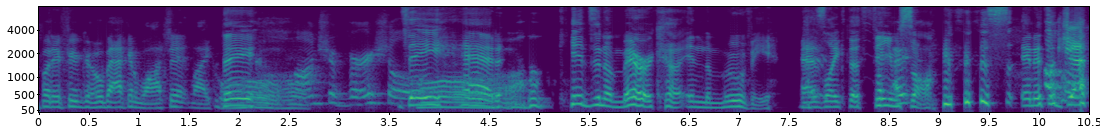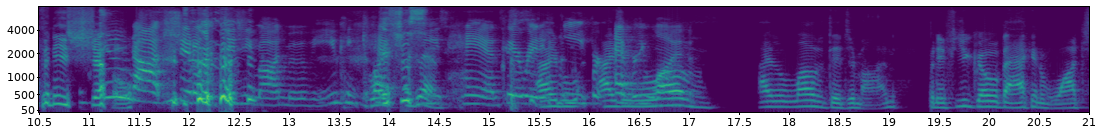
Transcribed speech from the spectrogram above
but if you go back and watch it, like They- oh, Controversial. They had- oh. kids in america in the movie as like the theme I- song and it's a japanese show Do not shit on the Digimon movie. You can Like, kiss it's just- these hands. They're rated I, E for I everyone. Love, I love Digimon, but if you go back and watch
